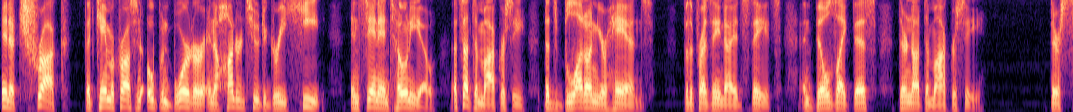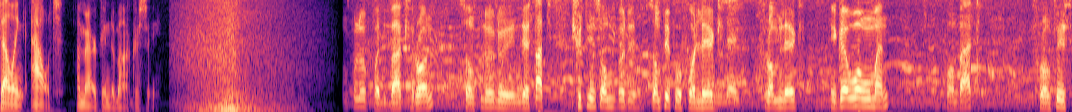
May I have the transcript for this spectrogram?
in a truck that came across an open border in 102 degree heat in San Antonio. That's not democracy. That's blood on your hands for the President of the United States. And bills like this, they're not democracy. They're selling out American democracy. Some follow for the back, run. Some follow, they start shooting somebody, some people for leg, from leg. You get one woman from back, from face,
